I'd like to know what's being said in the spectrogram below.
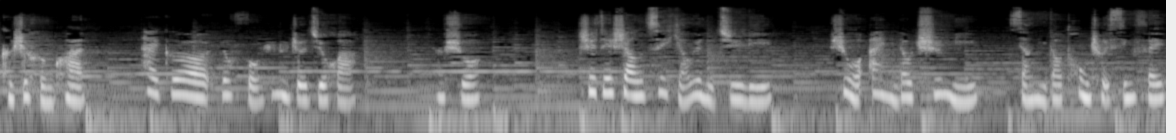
可是很快，泰戈尔又否认了这句话。他说：“世界上最遥远的距离，是我爱你到痴迷，想你到痛彻心扉，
